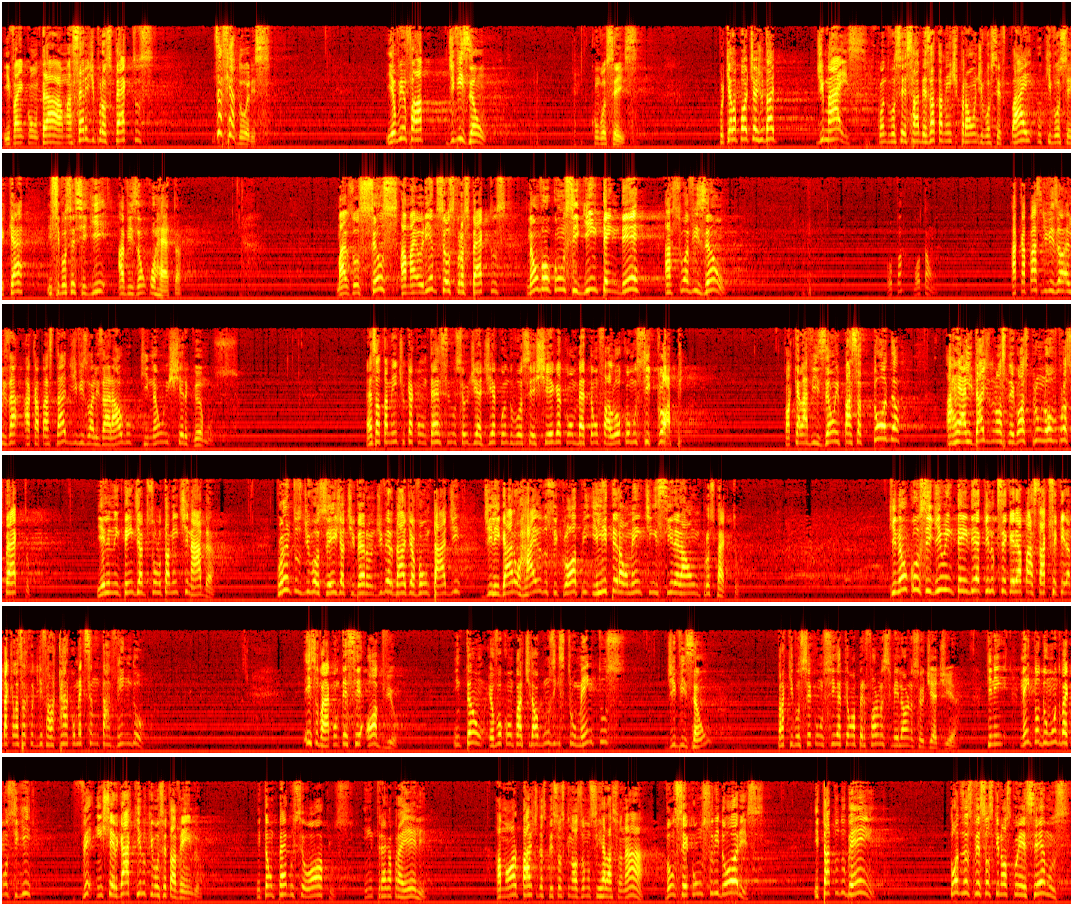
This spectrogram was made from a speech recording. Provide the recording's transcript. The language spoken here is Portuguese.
e vai encontrar uma série de prospectos desafiadores. E eu vim falar de visão com vocês. Porque ela pode te ajudar demais quando você sabe exatamente para onde você vai, o que você quer e se você seguir a visão correta. Mas os seus, a maioria dos seus prospectos não vão conseguir entender a sua visão. Opa, volta um. A capacidade de visualizar, a capacidade de visualizar algo que não enxergamos. É exatamente o que acontece no seu dia a dia quando você chega, como o Betão falou, como ciclope. Com aquela visão e passa toda a realidade do nosso negócio para um novo prospecto. E ele não entende absolutamente nada. Quantos de vocês já tiveram de verdade a vontade de ligar o raio do ciclope e literalmente incinerar um prospecto. Que não conseguiu entender aquilo que você queria passar, que você queria dar aquela sacudida e falar, cara, como é que você não está vendo? Isso vai acontecer, óbvio. Então, eu vou compartilhar alguns instrumentos de visão para que você consiga ter uma performance melhor no seu dia a dia. Que nem, nem todo mundo vai conseguir enxergar aquilo que você está vendo. Então pega o seu óculos e entrega para ele. A maior parte das pessoas que nós vamos se relacionar vão ser consumidores. E tá tudo bem. Todas as pessoas que nós conhecemos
